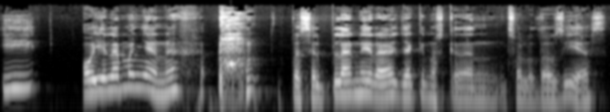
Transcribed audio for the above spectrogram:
Y hoy en la mañana, pues el plan era, ya que nos quedan solo dos días,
